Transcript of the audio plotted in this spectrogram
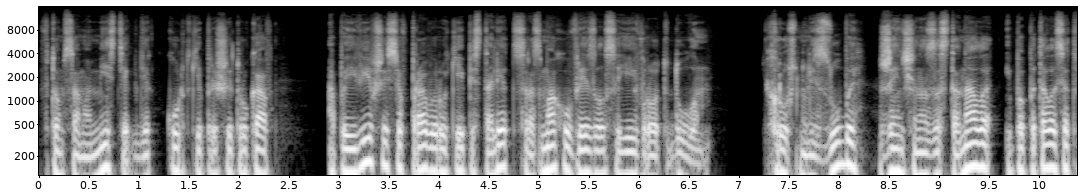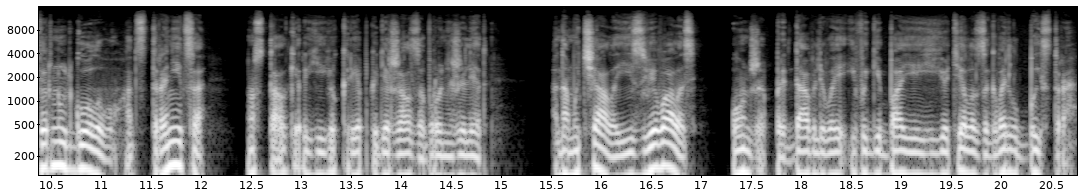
в том самом месте, где к куртке пришит рукав, а появившийся в правой руке пистолет с размаху врезался ей в рот дулом. Хрустнули зубы, женщина застонала и попыталась отвернуть голову, отстраниться, но сталкер ее крепко держал за бронежилет. Она мычала и извивалась, он же, придавливая и выгибая ее тело, заговорил быстро,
